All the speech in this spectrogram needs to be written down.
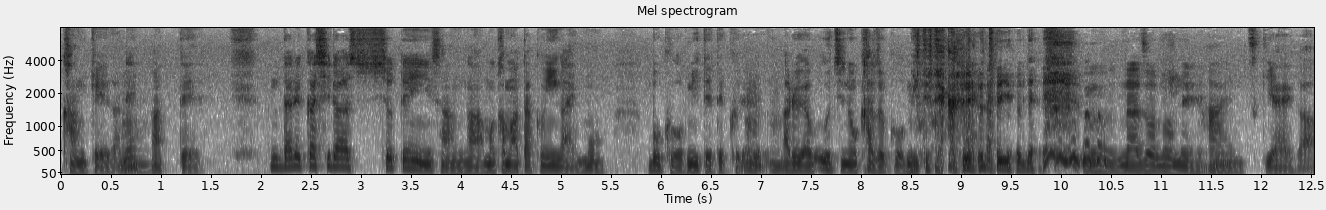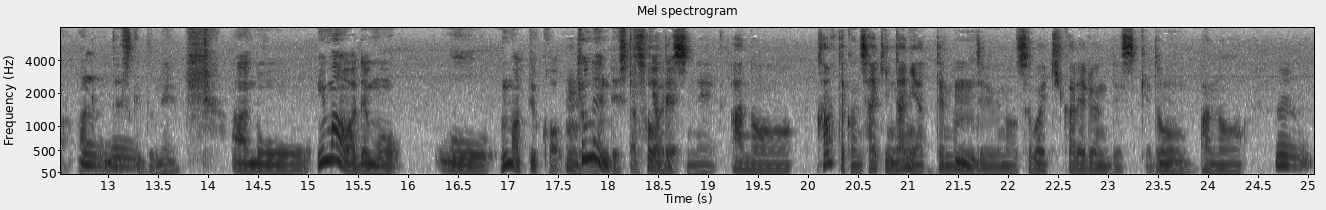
関係がね、うん、あって、誰かしら書店員さんが、まあ、鎌田くん以外も、僕を見ててくれる、うんうん、あるいはうちの家族を見ててくれるというね、うん、謎のね、はい、付き合いがあるんですけどね。うんうん、あの、今はでも、お今っていうか、うん、去年でしたっけそうですね。あの、川田君最近何やってんのっていうのをすごい聞かれるんですけど、うん、あの、うん、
